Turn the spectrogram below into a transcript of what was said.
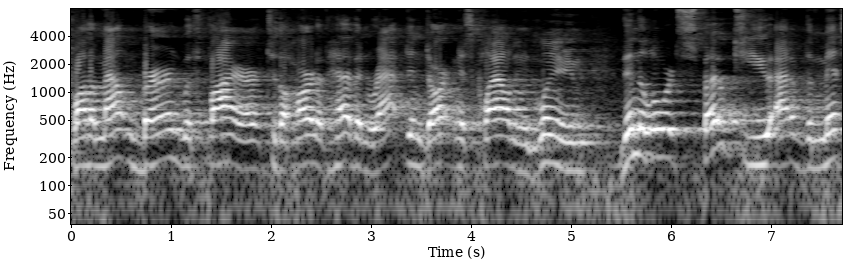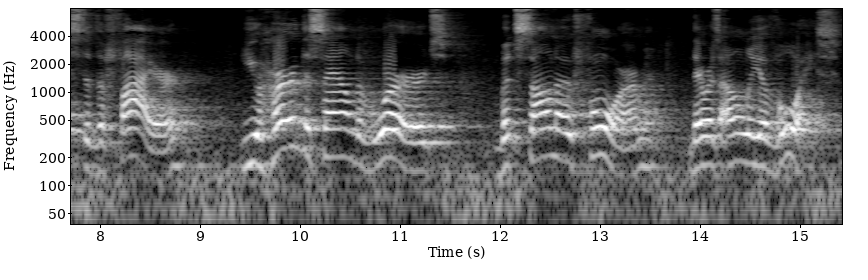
while the mountain burned with fire to the heart of heaven, wrapped in darkness, cloud, and gloom. Then the Lord spoke to you out of the midst of the fire. You heard the sound of words, but saw no form there was only a voice.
